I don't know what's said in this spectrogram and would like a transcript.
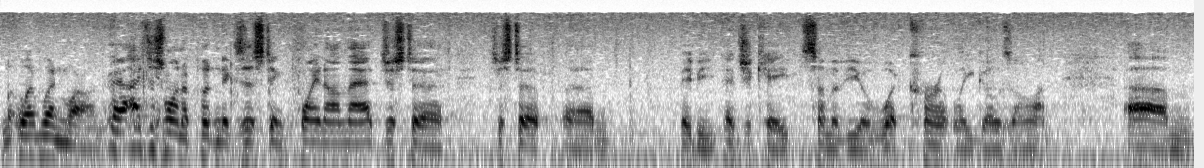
One, one more on that. I just want to put an existing point on that, just to, just to um, maybe educate some of you of what currently goes on. Um,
